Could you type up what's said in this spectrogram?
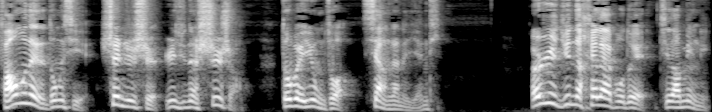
房屋内的东西，甚至是日军的尸首，都被用作巷战的掩体。而日军的黑赖部队接到命令，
